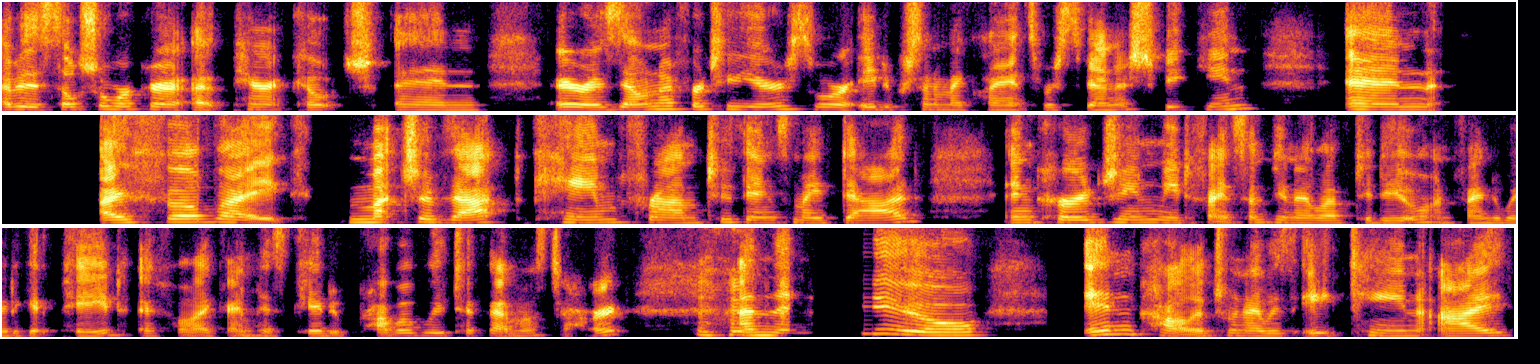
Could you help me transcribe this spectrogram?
I was a social worker, a parent coach in Arizona for two years, where 80% of my clients were Spanish speaking. And I feel like much of that came from two things my dad encouraging me to find something I love to do and find a way to get paid. I feel like I'm his kid who probably took that most to heart. and then two, in college when I was 18, I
